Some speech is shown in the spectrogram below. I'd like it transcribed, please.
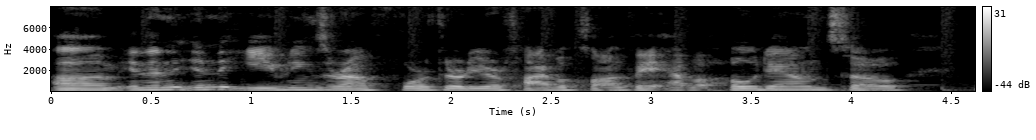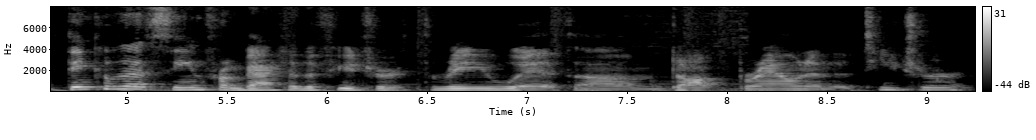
Um, and then in the evenings around 4:30 or 5 o'clock, they have a hoedown. So think of that scene from Back to the Future 3 with um, Doc Brown and the teacher,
